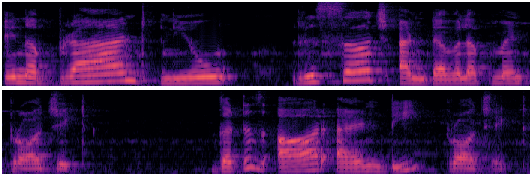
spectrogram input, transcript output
in a brand new research and development project. That is R&D project.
